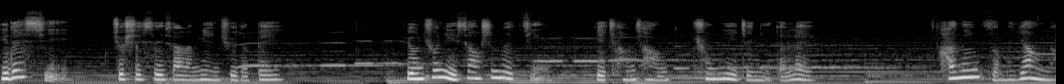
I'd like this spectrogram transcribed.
你的喜，就是卸下了面具的悲；涌出你笑声的井，也常常充溢着你的泪。还能怎么样呢？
